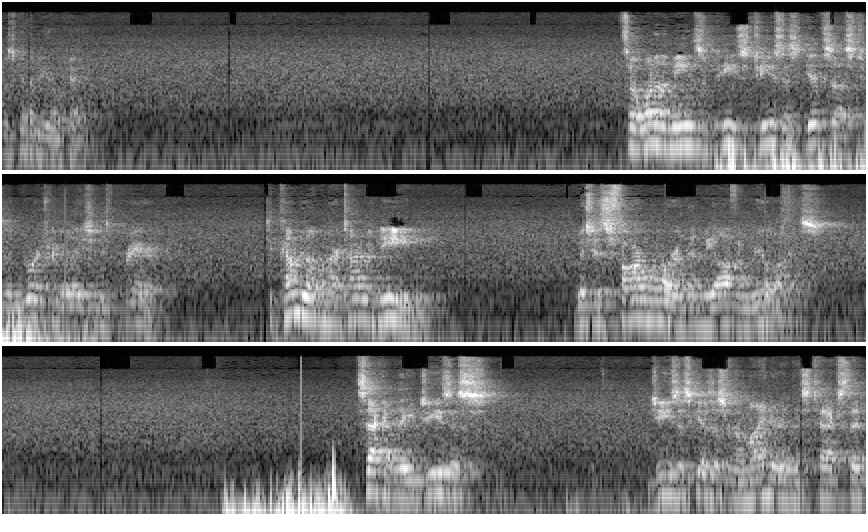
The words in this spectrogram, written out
was going to be okay. So, one of the means of peace Jesus gives us to endure tribulation is prayer. To come to Him in our time of need, which is far more than we often realize. Secondly, Jesus Jesus gives us a reminder in this text that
